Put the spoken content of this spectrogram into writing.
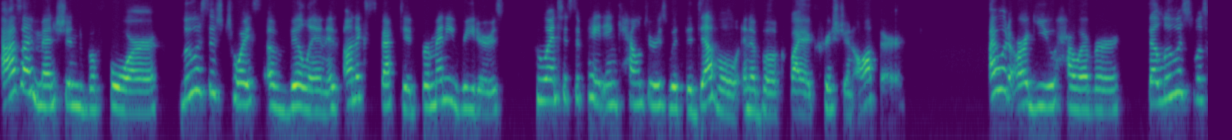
As I mentioned before, Lewis's choice of villain is unexpected for many readers who anticipate encounters with the devil in a book by a Christian author. I would argue, however, that Lewis was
